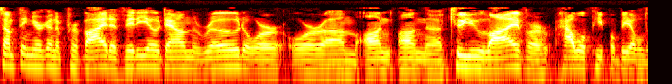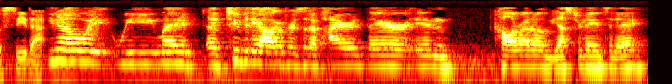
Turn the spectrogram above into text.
something you're going to provide a video down the road or or um, on on the KUIU Live, or how will people be able to see that? You know, we we might have two videographers that I've hired there in Colorado yesterday and today,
